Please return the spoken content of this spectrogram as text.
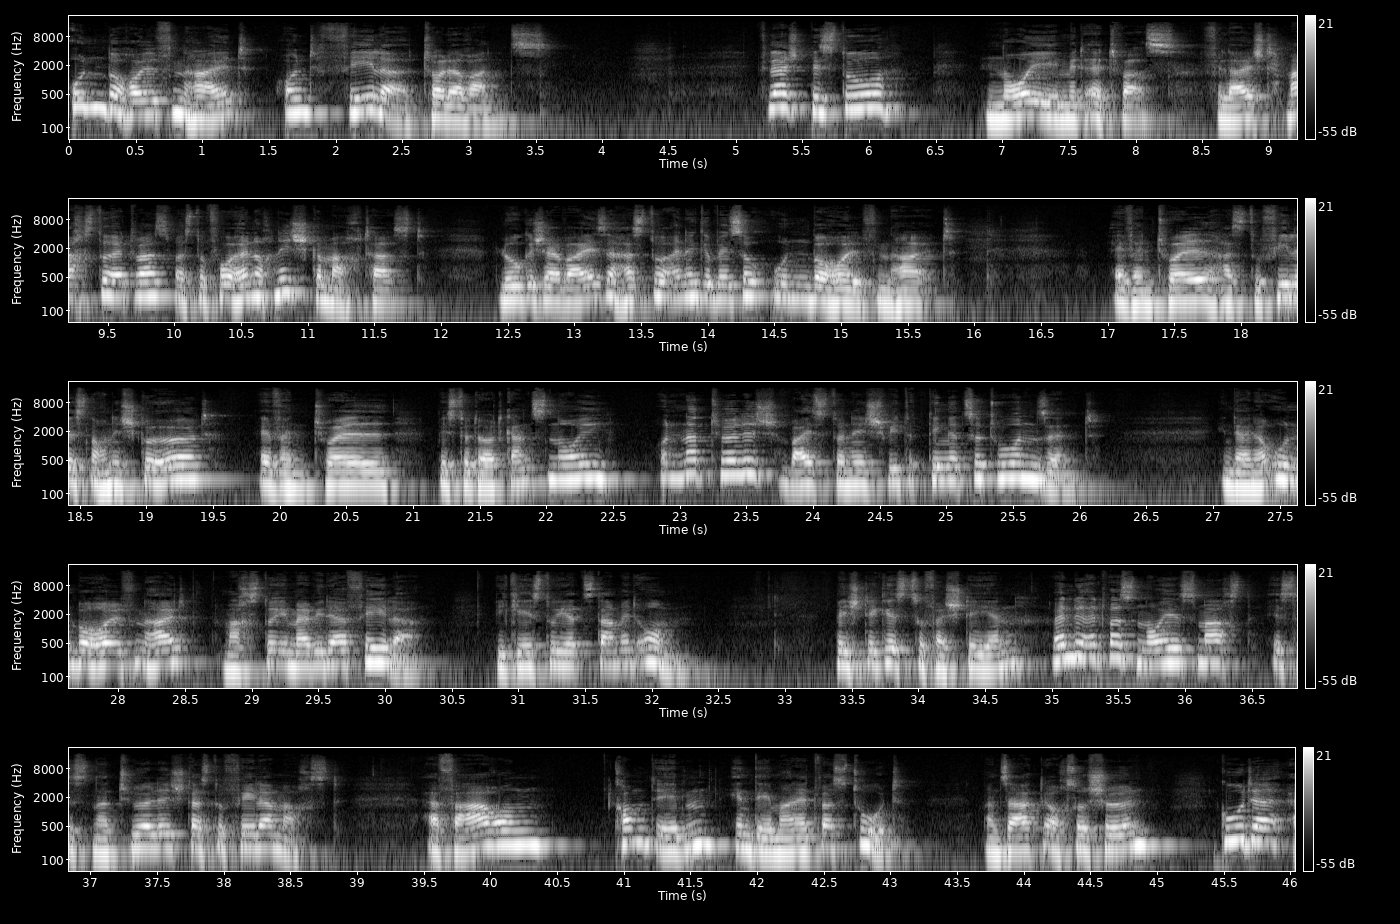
Unbeholfenheit und Fehlertoleranz. Vielleicht bist du neu mit etwas. Vielleicht machst du etwas, was du vorher noch nicht gemacht hast. Logischerweise hast du eine gewisse Unbeholfenheit. Eventuell hast du vieles noch nicht gehört, eventuell bist du dort ganz neu und natürlich weißt du nicht, wie Dinge zu tun sind. In deiner Unbeholfenheit machst du immer wieder Fehler. Wie gehst du jetzt damit um? Wichtig ist zu verstehen, wenn du etwas Neues machst, ist es natürlich, dass du Fehler machst. Erfahrung kommt eben, indem man etwas tut. Man sagt auch so schön, gute,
